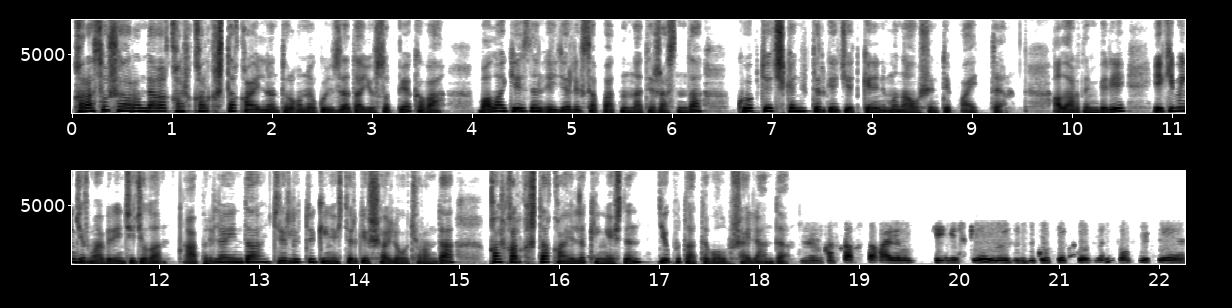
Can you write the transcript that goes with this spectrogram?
кара суу шаарындагы кашкар кыштак айылынын тургуну гүлзада юсупбекова бала кезинен лидерлик сапатынын натыйжасында көп жетишкендиктерге жеткенин мына ушинтип айтты. Алардын бири эки миң жыйырма биринчи жылы апрель айында жергиликтүү кеңештерге шайлоо учурунда кашкар кыштак айылдык кеңештин депутаты болуп шайланды. Кашкар кыштак айыл кеңешке өзүмдү көрсөткөнмүн ошол жерде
